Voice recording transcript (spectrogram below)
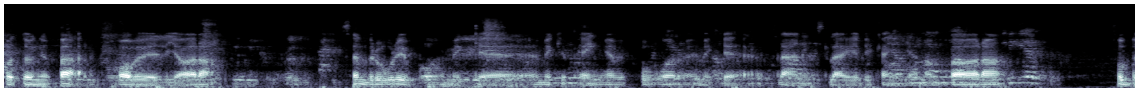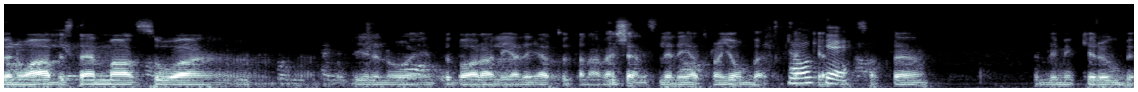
på ett ungefär vad vi vill göra. Sen beror det ju på hur mycket, hur mycket pengar vi får, hur mycket träningsläger vi kan genomföra. Får Benoit bestämma så eh, blir det nog inte bara ledighet utan även tjänstledighet från jobbet. Ja, okej. Så att, det blir mycket rugby.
